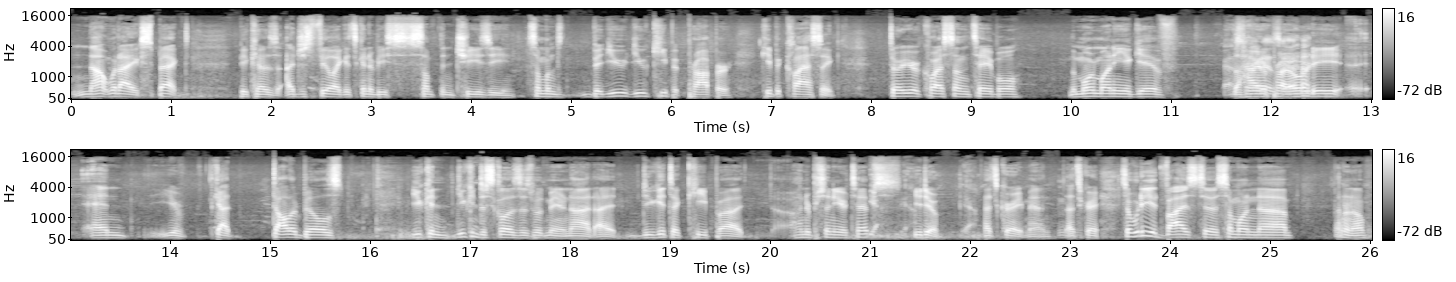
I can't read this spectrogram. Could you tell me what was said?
not what I expect because I just feel like it's going to be something cheesy. Someone's, but you you keep it proper, keep it classic. Throw your requests on the table. The more money you give, the higher is. priority, and you've got dollar bills. You can you can disclose this with me or not. I, do you get to keep uh, 100% of your tips? Yes, yeah. You do. Yeah. That's great, man. That's great. So, what do you advise to someone? Uh, I don't know,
